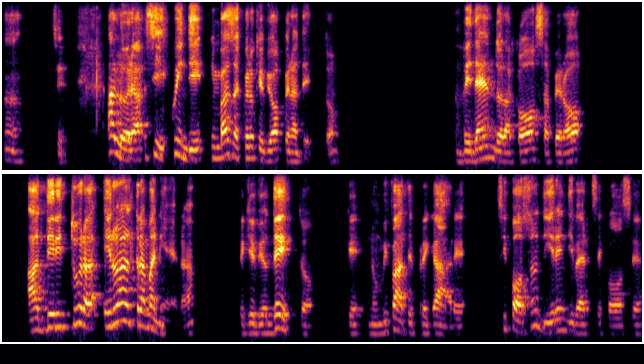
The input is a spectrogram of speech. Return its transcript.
Ah, sì. Allora, sì, quindi in base a quello che vi ho appena detto, vedendo la cosa però addirittura in un'altra maniera, perché vi ho detto che non vi fate pregare, si possono dire in diverse cose,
